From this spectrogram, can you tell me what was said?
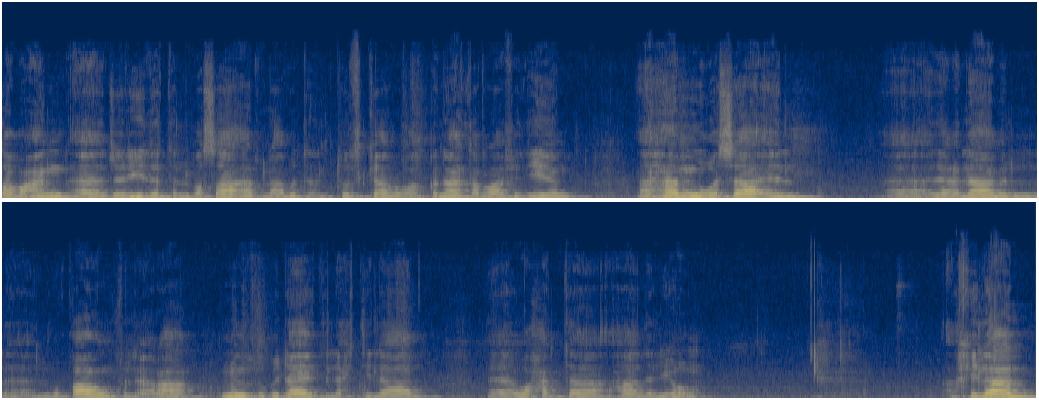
طبعا آه، جريدة البصائر لابد أن تذكر وقناة الرافدين أهم وسائل الإعلام المقاوم في العراق منذ بداية الاحتلال وحتى هذا اليوم. خلال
